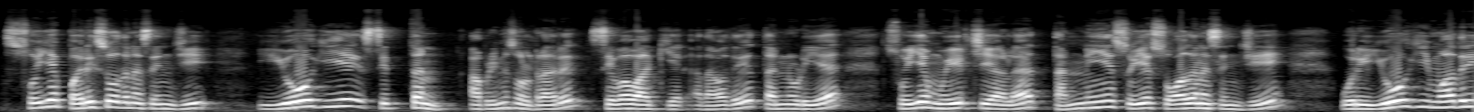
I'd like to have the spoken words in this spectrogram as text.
சுய பரிசோதனை செஞ்சு யோகியே சித்தன் அப்படின்னு சொல்கிறாரு சிவவாக்கியர். அதாவது தன்னுடைய சுய முயற்சியால் தன்னையே சுய சோதனை செஞ்சு ஒரு யோகி மாதிரி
